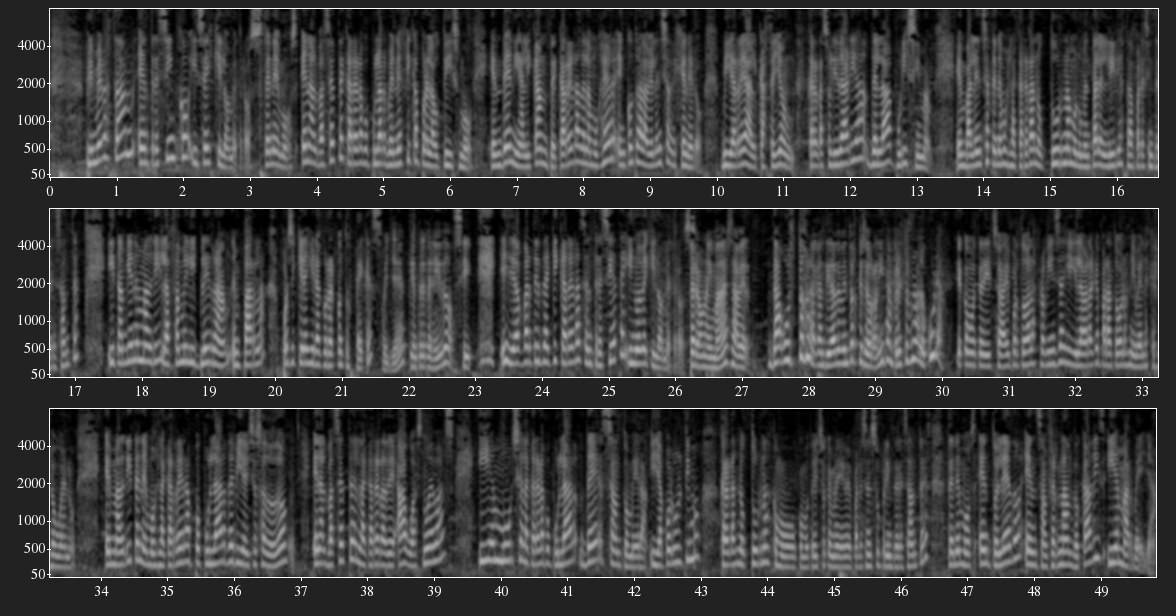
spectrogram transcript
Primero están entre 5 y 6 kilómetros. Tenemos en Albacete carrera popular benéfica por el autismo. En Deni, Alicante, carrera de la mujer en contra de la violencia de género. Villarreal, Castellón, carrera solidaria de la Purísima. En Valencia tenemos la carrera nocturna monumental en Liria, esta parece interesante. Y también en Madrid la Family Play Run en Parla, por si quieres ir a correr con tus peques. Oye, qué entretenido. Sí. Y ya a partir de aquí carreras entre 7 y 9 kilómetros. Pero aún hay más. A ver, da gusto la cantidad de eventos que se organizan, pero esto es una locura como te he dicho, hay por todas las provincias y la verdad que para todos los niveles, que es lo bueno. En Madrid tenemos la carrera popular de Villaviciosa Dodó, en Albacete la carrera de Aguas Nuevas y en Murcia la carrera popular de Santomera. Y ya por último, carreras nocturnas, como, como te he dicho que me, me parecen súper interesantes, tenemos en Toledo, en San Fernando, Cádiz y en Marbella.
